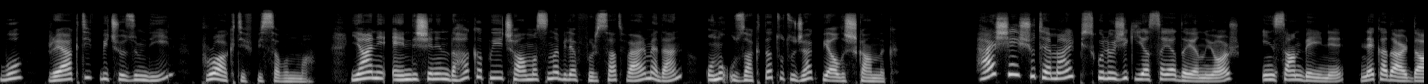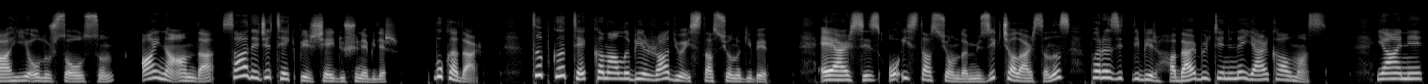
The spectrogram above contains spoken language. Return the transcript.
Bu, reaktif bir çözüm değil, proaktif bir savunma. Yani endişenin daha kapıyı çalmasına bile fırsat vermeden onu uzakta tutacak bir alışkanlık. Her şey şu temel psikolojik yasaya dayanıyor. İnsan beyni ne kadar dahi olursa olsun aynı anda sadece tek bir şey düşünebilir. Bu kadar. Tıpkı tek kanallı bir radyo istasyonu gibi. Eğer siz o istasyonda müzik çalarsanız parazitli bir haber bültenine yer kalmaz. Yani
